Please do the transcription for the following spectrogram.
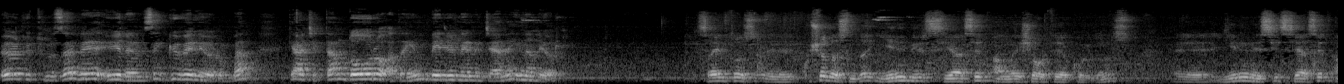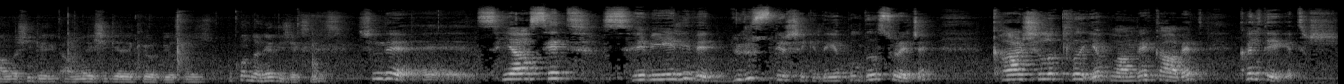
Örgütümüze ve üyelerimize güveniyorum ben. Gerçekten doğru adayın belirleneceğine inanıyorum. Sayın Toz, e, Kuşadası'nda yeni bir siyaset anlayışı ortaya koydunuz. E, Yeni nesil siyaset anlayışı, anlayışı gerekiyor diyorsunuz. Bu konuda ne diyeceksiniz? Şimdi e, siyaset seviyeli ve dürüst bir şekilde yapıldığı sürece karşılıklı yapılan rekabet kaliteyi getirir.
